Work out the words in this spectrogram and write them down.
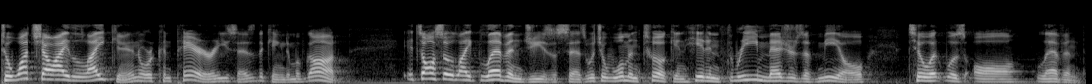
to what shall I liken or compare, he says, the kingdom of God? It's also like leaven, Jesus says, which a woman took and hid in three measures of meal till it was all leavened.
